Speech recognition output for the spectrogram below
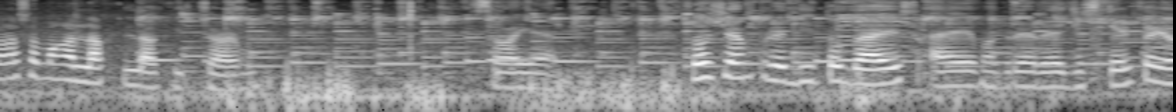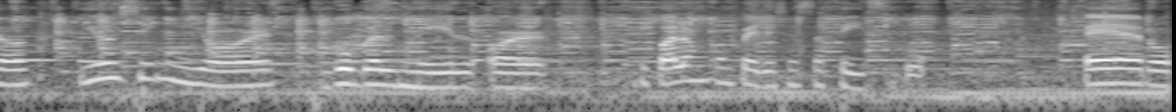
para sa mga lucky lucky charm. So, ayan. So, syempre dito guys ay magre-register kayo using your Google Mail or hindi ko alam kung pwede siya sa Facebook. Pero,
